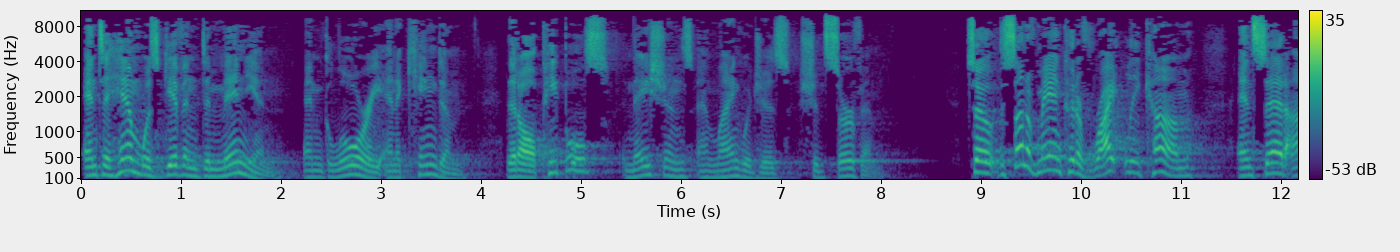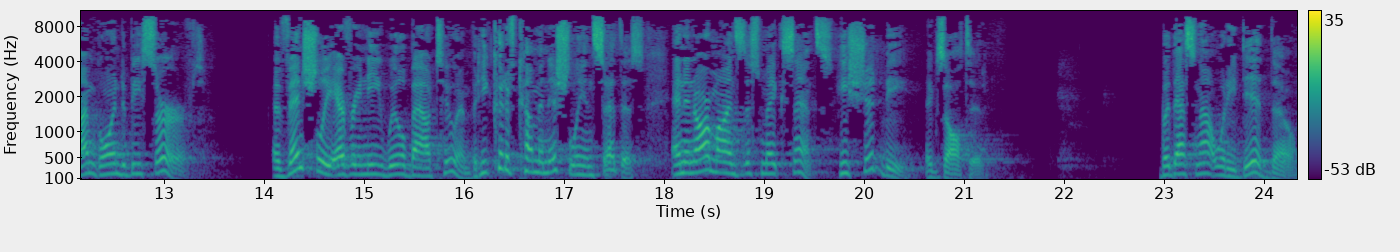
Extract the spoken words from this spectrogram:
And to him was given dominion and glory and a kingdom that all peoples, nations, and languages should serve him. So the Son of Man could have rightly come and said, I'm going to be served. Eventually, every knee will bow to him. But he could have come initially and said this. And in our minds, this makes sense. He should be exalted. But that's not what he did, though.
